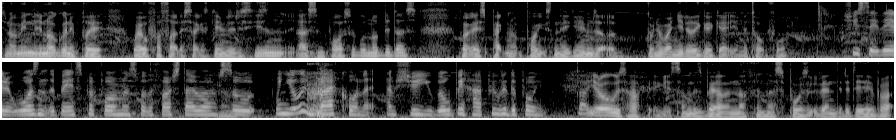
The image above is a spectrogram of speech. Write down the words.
you know what I mean? You're not going to play well for 36 games of the season. That's impossible. Nobody does. But it's picking up points in the games that are going to win you the league or get you in the top four. She say there it wasn't the best performance for the first hour. No. So when you look back on it, I'm sure you will be happy with the point. You're always happy to get something that's better than nothing, I suppose, at the end of the day. But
